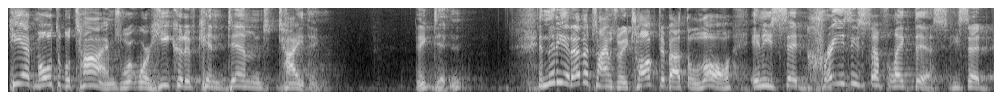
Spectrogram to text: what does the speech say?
he had multiple times where, he could have condemned tithing, and he didn't. And then he had other times when he talked about the law and he said crazy stuff like this. He said,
